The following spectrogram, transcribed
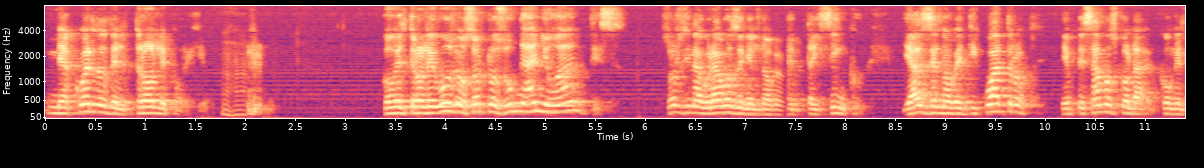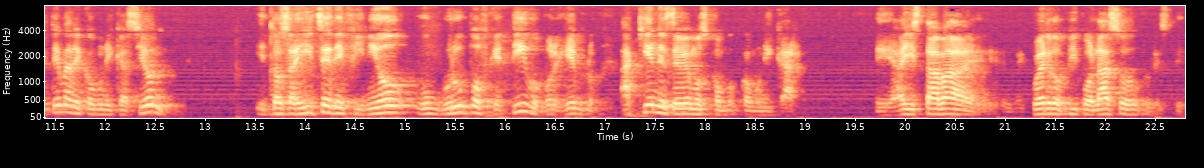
me acuerdo del trole, por ejemplo. Con el trolebús nosotros un año antes, nosotros inauguramos en el 95, Ya desde el 94 empezamos con, la, con el tema de comunicación. Entonces ahí se definió un grupo objetivo, por ejemplo, a quienes debemos comunicar. Eh, ahí estaba, eh, recuerdo, Pipo Lazo, este,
